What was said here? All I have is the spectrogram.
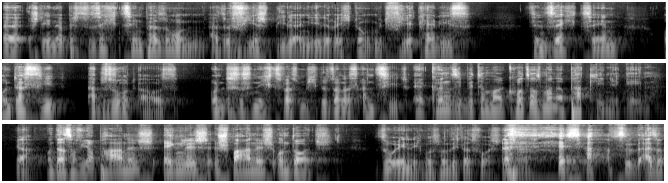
äh, stehen da bis zu 16 Personen, also vier Spieler in jede Richtung mit vier Caddies sind 16 und das sieht absurd aus und das ist nichts, was mich besonders anzieht. Äh, können Sie bitte mal kurz aus meiner Pattlinie gehen? Ja. Und das auf Japanisch, Englisch, Spanisch und Deutsch. So ähnlich muss man sich das vorstellen. ist ja absolut. Also,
